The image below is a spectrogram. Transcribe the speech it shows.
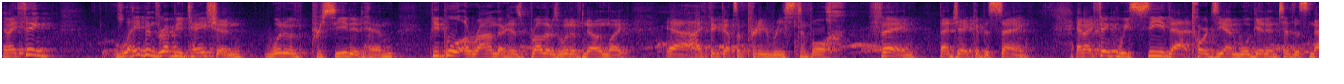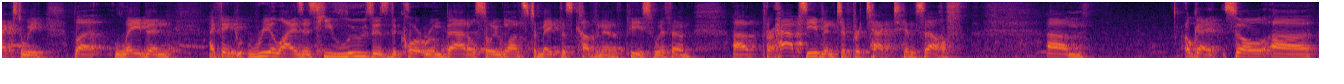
And I think Laban's reputation would have preceded him people around there, his brothers, would have known, like, yeah, I think that's a pretty reasonable thing that Jacob is saying. And I think we see that towards the end. We'll get into this next week. But Laban, I think, realizes he loses the courtroom battle, so he wants to make this covenant of peace with him, uh, perhaps even to protect himself. Um, okay, so. Uh,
